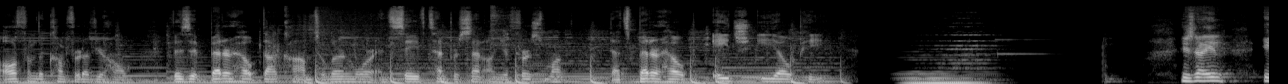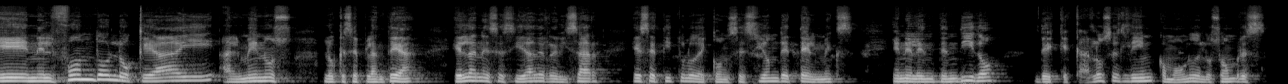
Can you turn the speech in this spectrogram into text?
all from the comfort of your home. Visit betterhelp.com to learn more and save 10% on your first month. That's BetterHelp, H E L P. Israel, en el fondo lo que hay, al menos lo que se plantea, es la necesidad de revisar ese título de concesión de Telmex en el entendido de que Carlos Slim, como uno de los hombres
